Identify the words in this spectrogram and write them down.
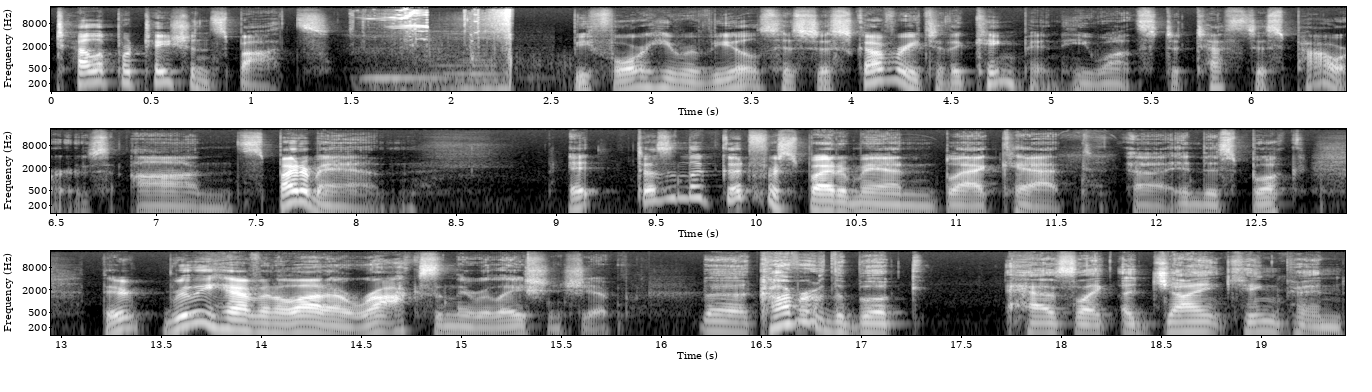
teleportation spots. Before he reveals his discovery to the Kingpin, he wants to test his powers on Spider Man. It doesn't look good for Spider Man and Black Cat uh, in this book. They're really having a lot of rocks in their relationship. The cover of the book has like a giant kingpin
